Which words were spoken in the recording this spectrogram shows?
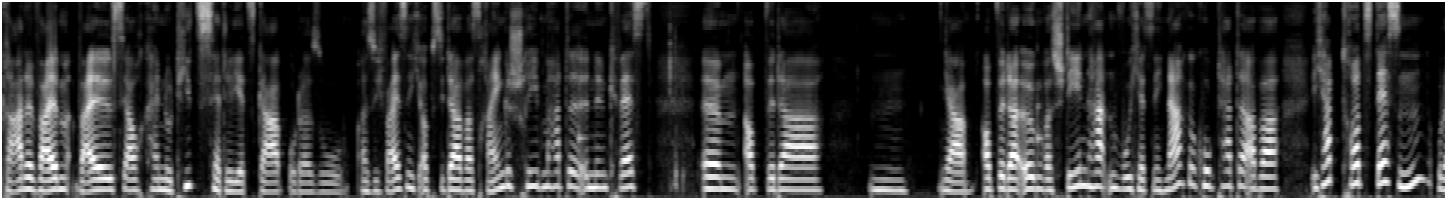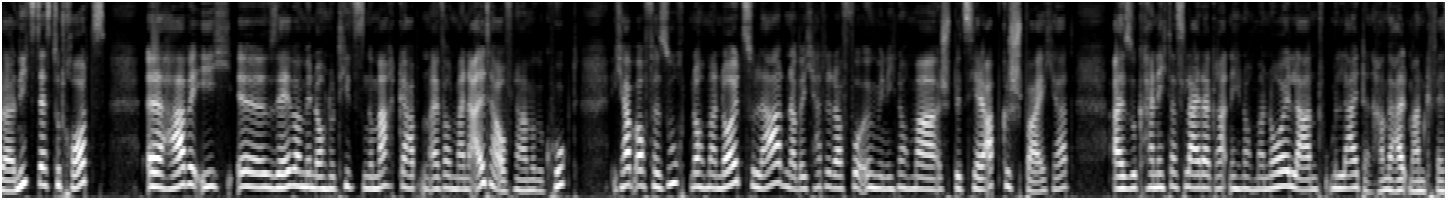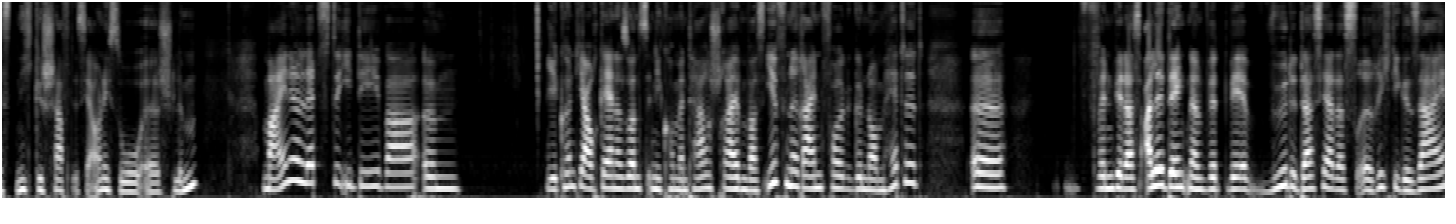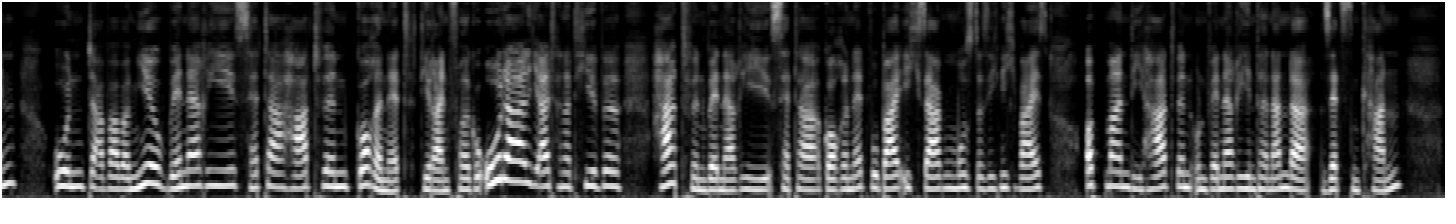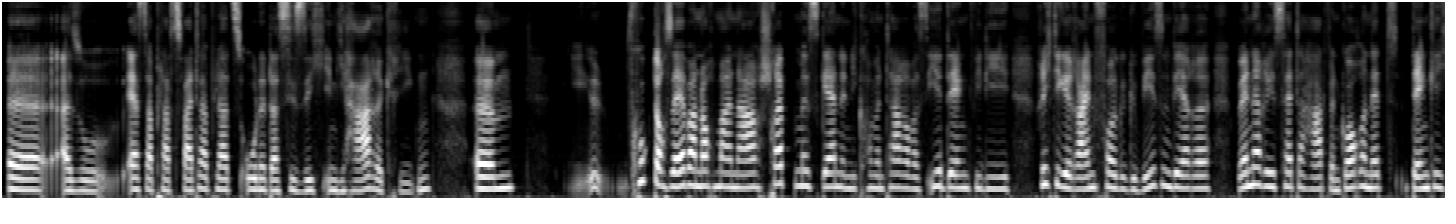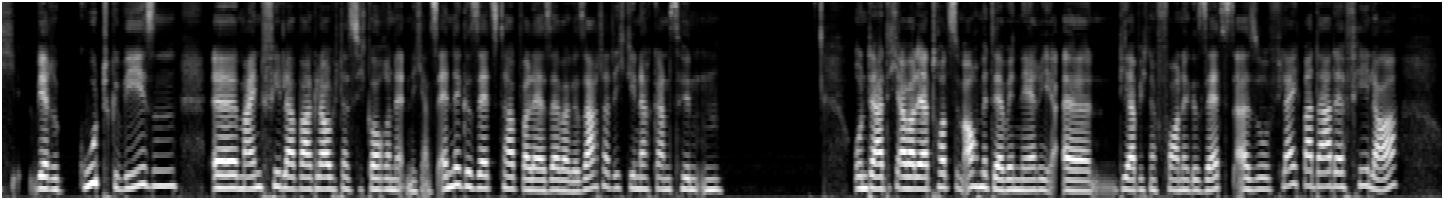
Gerade weil, weil es ja auch keinen Notizzettel jetzt gab oder so. Also ich weiß nicht, ob sie da was reingeschrieben hatte in den Quest, ähm, ob wir da, mh, hm, ja, ob wir da irgendwas stehen hatten, wo ich jetzt nicht nachgeguckt hatte, aber ich habe trotz dessen oder nichtsdestotrotz äh, habe ich äh, selber mir noch Notizen gemacht gehabt und einfach meine alte Aufnahme geguckt. Ich habe auch versucht, nochmal neu zu laden, aber ich hatte davor irgendwie nicht nochmal speziell abgespeichert. Also kann ich das leider gerade nicht nochmal neu laden. Tut mir leid, dann haben wir halt mal einen Quest nicht geschafft, ist ja auch nicht so äh, schlimm. Meine letzte Idee war, ähm, Ihr könnt ja auch gerne sonst in die Kommentare schreiben, was ihr für eine Reihenfolge genommen hättet. Äh, wenn wir das alle denken, dann wird, wer, würde das ja das äh, Richtige sein. Und da war bei mir Veneri, Seta, Hartwin, Gorenet die Reihenfolge. Oder die Alternative Hartwin, Veneri, Seta, Gorenet. Wobei ich sagen muss, dass ich nicht weiß, ob man die Hartwin und Veneri hintereinander setzen kann. Äh, also erster Platz, zweiter Platz, ohne dass sie sich in die Haare kriegen. Ähm, guckt doch selber nochmal nach, schreibt mir es gerne in die Kommentare, was ihr denkt, wie die richtige Reihenfolge gewesen wäre. Venery, Sette, Hartwin, Goronet, denke ich, wäre gut gewesen. Äh, mein Fehler war, glaube ich, dass ich Goronet nicht ans Ende gesetzt habe, weil er selber gesagt hat, ich gehe nach ganz hinten. Und da hatte ich aber ja trotzdem auch mit der Veneri, äh, die habe ich nach vorne gesetzt. Also vielleicht war da der Fehler.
